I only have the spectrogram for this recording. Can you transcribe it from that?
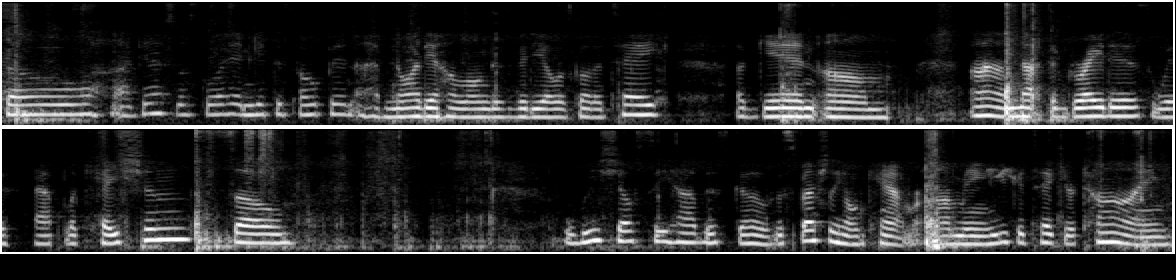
So I guess let's go ahead and get this open. I have no idea how long this video is going to take. Again, um, I am not the greatest with applications, so we shall see how this goes, especially on camera. I mean, you could take your time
